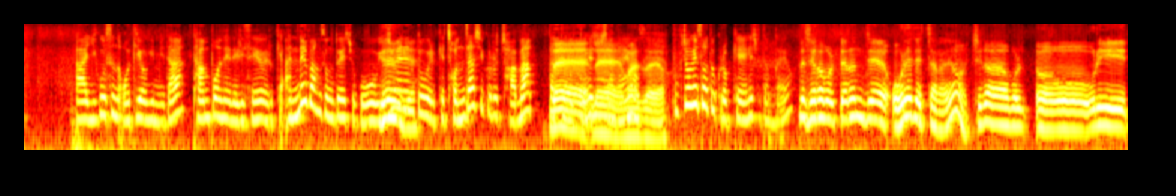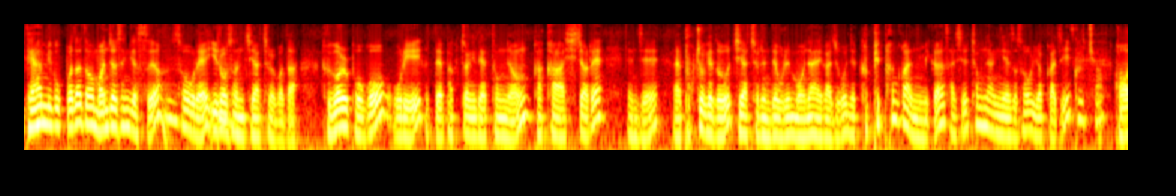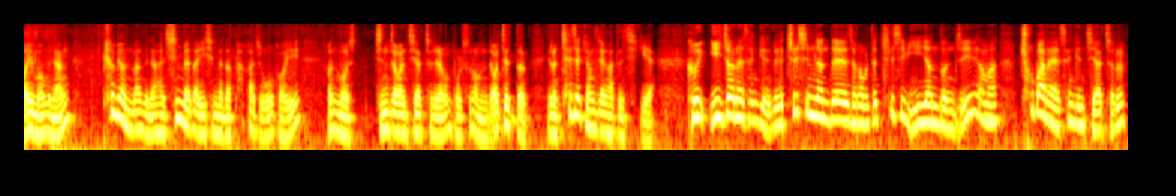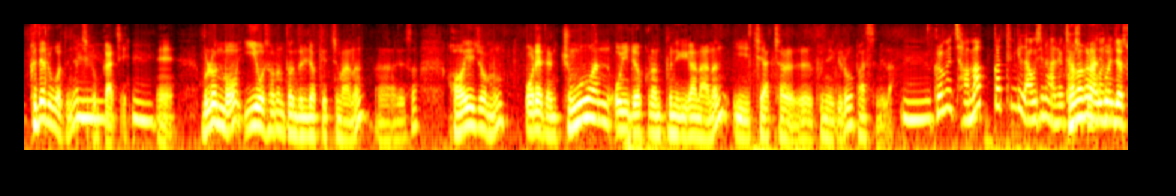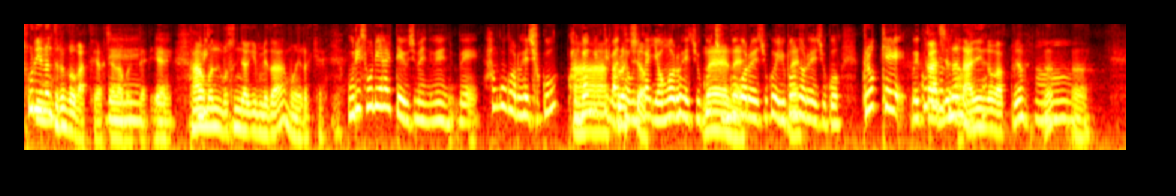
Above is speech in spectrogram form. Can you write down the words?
아 이곳은 어디역입니다. 다음번에 내리세요. 이렇게 안내 방송도 해주고 예, 요즘에는 예. 또 이렇게 전자식으로 자막 같은 네, 것도 네, 해주잖아요. 맞아요. 북쪽에서도 그렇게 해주던가요? 근데 제가 볼 때는 이제 오래됐잖아요. 제가 볼, 어, 우리 대한민국보다 더 먼저 생겼어요. 음. 서울에 1호선 지하철보다. 그걸 보고 우리 그때 박정희 대통령 각하 시절에 이제 아, 북쪽에도 지하철인데 우린 뭐냐 해가지고 이제 급히 판 거 아닙니까? 사실 청량리에서 서울역까지 그렇죠. 거의 뭐 그냥 표면만 그냥 한 10m, 20m 파가지고 거의 그건 뭐 진정한 지하철이라고는 볼 수는 없는데 어쨌든 이런 체제 경쟁하던 시기에 그 이전에 생긴 그러니까 70년대 제가 볼 때 72년도인지 아마 초반에 생긴 지하철을 그대로거든요 음, 지금까지 음. 예 물론 뭐 2호선은 더 늘렸겠지만은 아, 그래서 거의 좀 오래된 중후한 오히려 그런 분위기가 나는 이 지하철 분위기로 봤습니다. 음, 그러면 자막 같은 게 나오지는 않을 자막은 것이고 아니고 이제 소리는 네. 들은 것 같아요. 제가 네, 볼 때. 예. 예. 다음은 무슨 역입니다. 뭐 이렇게. 우리 소리 할 때 요즘에는 왜 한국어로 해주고 관광객들이 아, 많다 그렇죠. 보니까 영어로 해주고 네, 중국어로 해주고 일본어로 해주고 그렇게 외국어로도 까지는 나옵니까? 아닌 것 같고요. 어. 어, 어.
